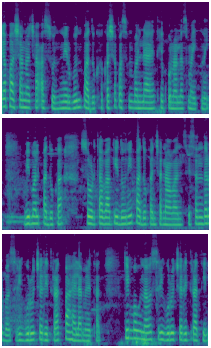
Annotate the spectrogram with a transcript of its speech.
या पाषाणाच्या असून निर्गुण पादुका कशापासून बनल्या आहेत हे कोणालाच माहीत नाही. विमल पादुका सोडता बाकी दोन्ही पादुकांच्या नावांचे संदर्भ श्री गुरुचरित्रात पाहायला मिळतात. किंबहुना श्री गुरुचरित्रातील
